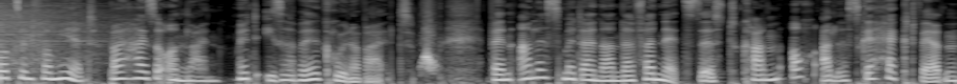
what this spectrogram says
Kurz informiert bei Heise Online mit Isabel Grünewald. Wenn alles miteinander vernetzt ist, kann auch alles gehackt werden.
